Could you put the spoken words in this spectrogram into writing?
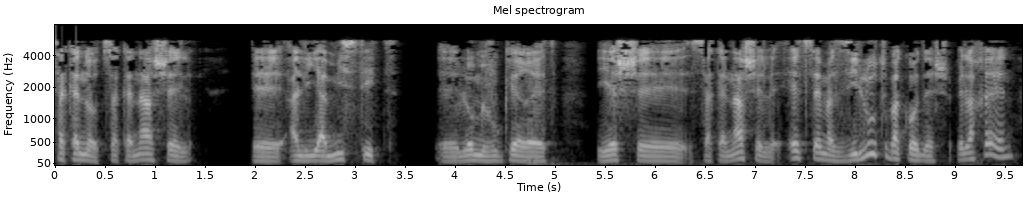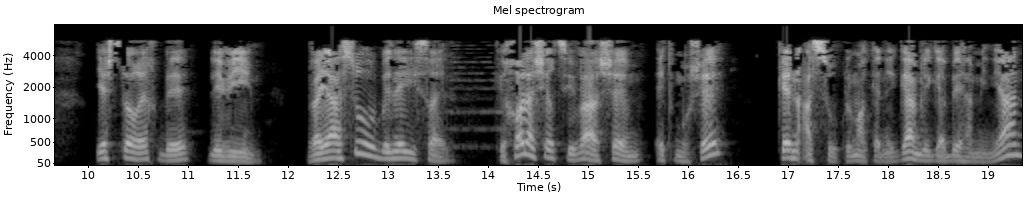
סכנות, סכנה של אה, עלייה מיסטית אה, לא מבוקרת, יש אה, סכנה של עצם הזילות בקודש, ולכן יש צורך בלוויים. ויעשו בני ישראל, ככל אשר ציווה השם את משה, כן עשו. כלומר, כן, גם לגבי המניין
